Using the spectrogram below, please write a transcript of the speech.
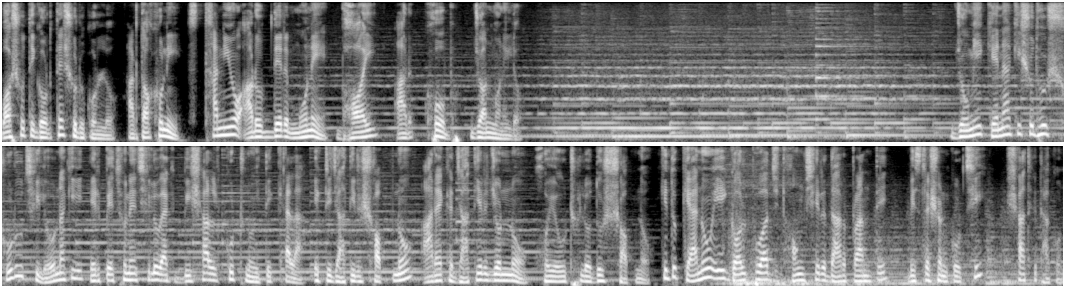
বসতি গড়তে শুরু করল। আর তখনই স্থানীয় আরবদের মনে ভয় আর ক্ষোভ জন্ম নিল। জমি কেনা কি শুধু শুরু ছিল, নাকি এর পেছনে ছিল এক বিশাল কূটনৈতিক খেলা? একটি জাতির স্বপ্ন আর এক জাতির জন্য হয়ে উঠল দুঃস্বপ্ন। কিন্তু কেন এই গল্প আজ ধ্বংসের দ্বার প্রান্তে? বিশ্লেষণ করছি, সাথে থাকুন।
